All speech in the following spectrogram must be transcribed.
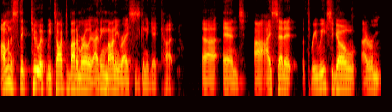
I'm going to stick to it. We talked about him earlier. I think Monty Rice is going to get cut. Uh, and uh, I said it three weeks ago. I rem-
